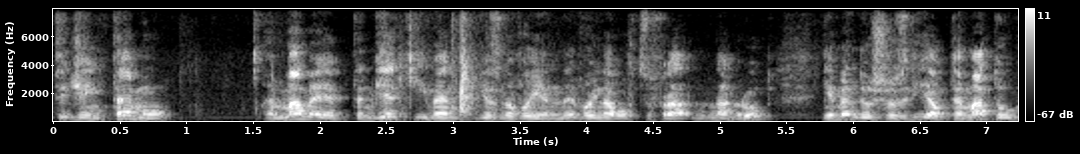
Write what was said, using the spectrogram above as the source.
tydzień temu, mamy ten wielki event gwiezdnowojenny, Wojna Łowców Nagród. Nie będę już rozwijał tematu,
